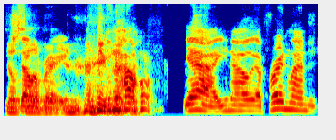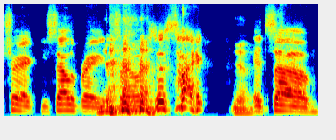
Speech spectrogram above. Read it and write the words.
you You'll celebrate, exactly. you know? Yeah you know a friend landed a trick you celebrate. So it's just like yeah. it's um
